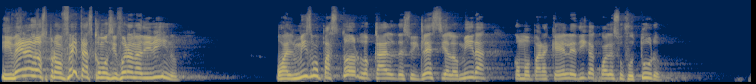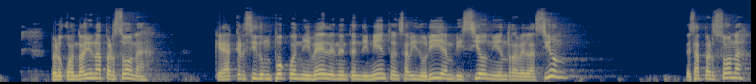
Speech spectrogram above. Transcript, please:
Y ven a los profetas como si fueran adivinos. O al mismo pastor local de su iglesia lo mira como para que él le diga cuál es su futuro. Pero cuando hay una persona que ha crecido un poco en nivel, en entendimiento, en sabiduría, en visión y en revelación, esa persona,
